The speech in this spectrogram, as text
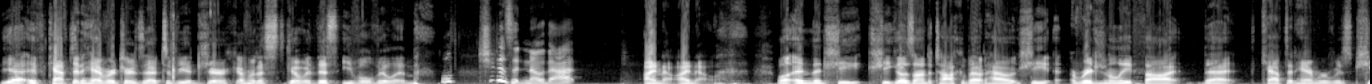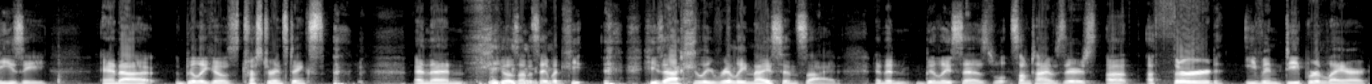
Yeah, if Captain Hammer turns out to be a jerk, I'm gonna go with this evil villain. well, she doesn't know that. I know, I know. Well, and then she she goes on to talk about how she originally thought that Captain Hammer was cheesy, and uh, Billy goes, "Trust your instincts." and then she goes on to say, "But he he's actually really nice inside." And then Billy says, "Well, sometimes there's a, a third, even deeper layer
